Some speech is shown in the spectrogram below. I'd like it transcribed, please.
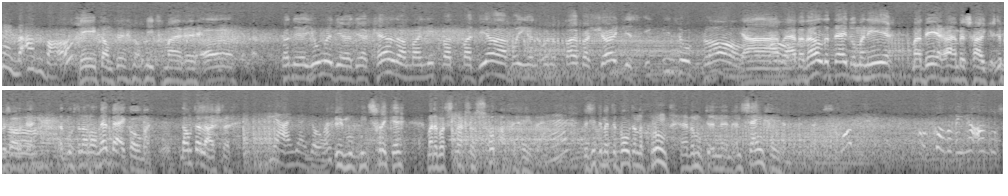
Zijn, we aan bal? Nee, tante, nog niet, maar... eh, Äh, kann der Junge, der, der Kellner, mal nicht was Madeira bringen und ein paar Beschuitjes? Ich bin so flauw. Ja, we hebben wel de tijd om meneer Madeira en beschuitjes te bezorgen. Dat moest er nou nog net bij komen. Tante, luister. Ja, ja, jongen. U moet niet schrikken, maar er wordt straks een schot afgegeven. Hè? We zitten met de boot aan de grond en we moeten een, een, een sein geven. Schot? Hoe komen we hier anders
